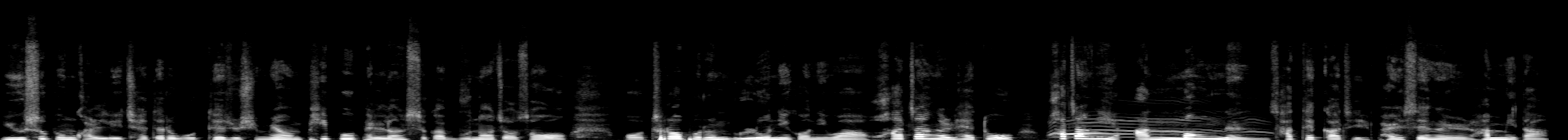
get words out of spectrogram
유수분 관리 제대로 못 해주시면 피부 밸런스가 무너져서 뭐 트러블은 물론이거니와 화장을 해도 화장이 안 먹는 사태까지 발생을 합니다.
